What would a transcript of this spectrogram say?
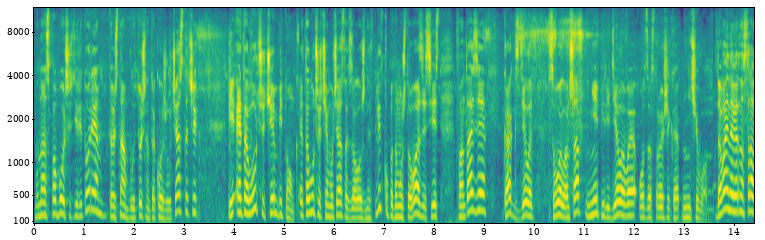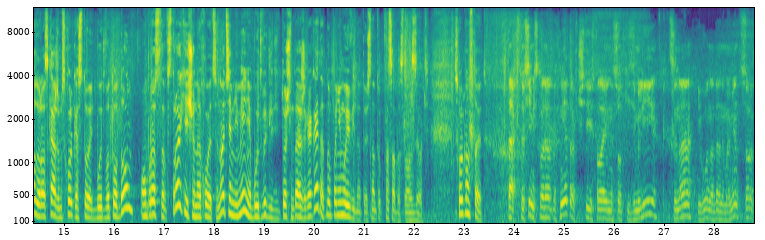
у нас побольше территория, то есть там будет точно такой же участочек. И это лучше, чем бетон. Это лучше, чем участок, заложенный в плитку, потому что у вас здесь есть фантазия, как сделать свой ландшафт, не переделывая от застройщика ничего. Давай, наверное, сразу расскажем, сколько стоит будет вот тот дом. Он просто в стройке еще находится, но, тем не менее, будет выглядеть точно так же, как этот. Ну, по нему и видно, то есть нам только фасад осталось сделать. Сколько он стоит? Так, 170 квадратных метров, 4,5 сотки земли. Цена его на данный момент 40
